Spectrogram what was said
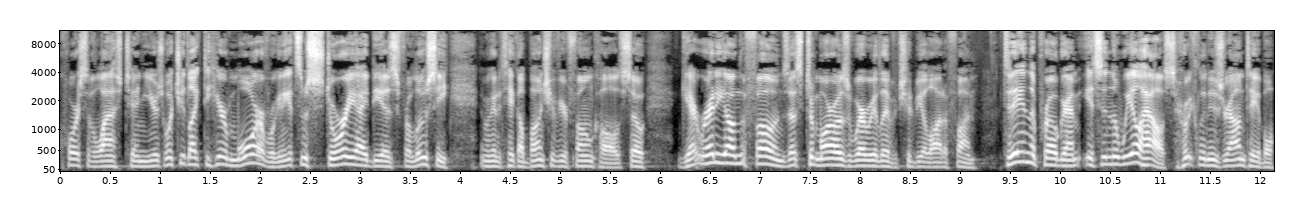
course of the last 10 years, what you'd like to hear more of. We're going to get some story ideas for Lucy, and we're going to take a bunch of your phone calls. So get ready on the phones. That's tomorrow's Where We Live. It should be a lot of fun. Today in the program, it's in the wheelhouse, our weekly news roundtable,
